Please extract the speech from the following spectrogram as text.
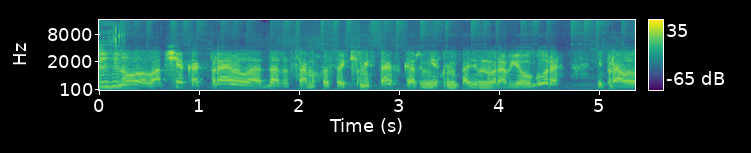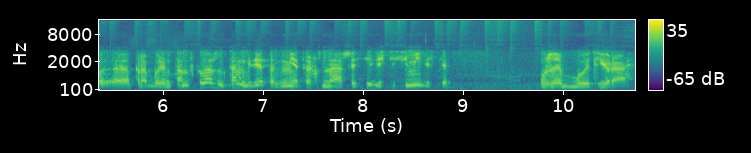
Угу. Но вообще, как правило, даже в самых высоких местах, скажем, если мы пойдем на Воробьеву горы и э, пробурим там скважину, там где-то в метрах на 60-70 уже будет юра.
